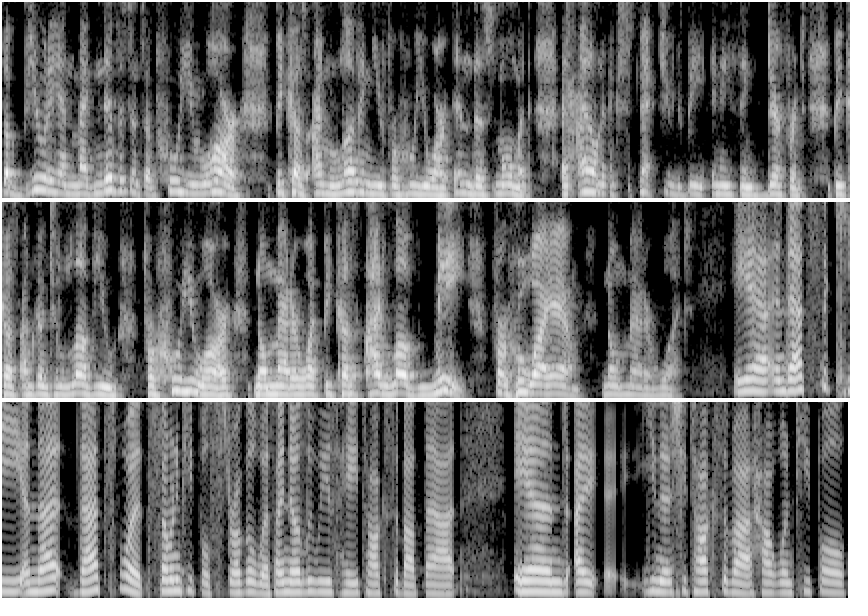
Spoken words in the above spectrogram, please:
the beauty and magnificence of who you are because I'm loving you for who you are in this moment. And I don't expect you to be anything different because I'm going to love you for who you are no matter what because I love me for who I am no matter what. Yeah, and that's the key, and that that's what so many people struggle with. I know Louise Hay talks about that, and I, you know, she talks about how when people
